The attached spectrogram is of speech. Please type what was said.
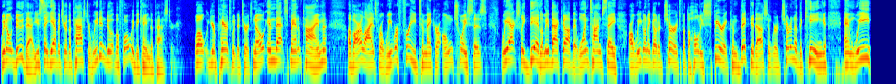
We don't do that. You say, Yeah, but you're the pastor. We didn't do it before we became the pastor. Well, your parents went to church. No, in that span of time of our lives where we were free to make our own choices, we actually did. Let me back up. At one time, say, Are we going to go to church? But the Holy Spirit convicted us, and we're children of the King, and we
